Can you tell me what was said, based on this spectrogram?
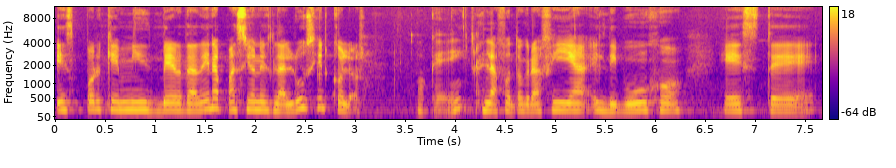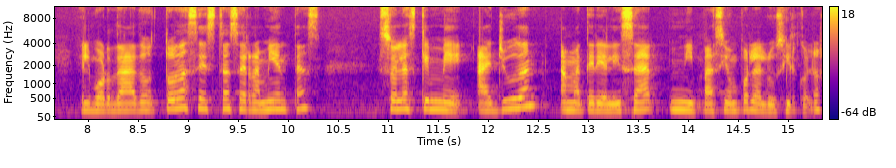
es porque mi verdadera pasión es la luz y el color. Ok. La fotografía, el dibujo, este, el bordado, todas estas herramientas son las que me ayudan a materializar mi pasión por la luz y el color.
